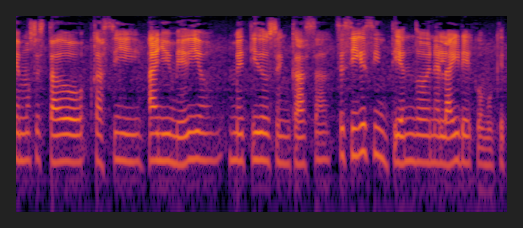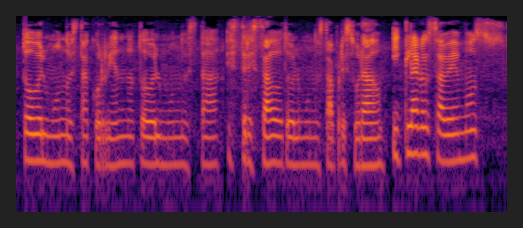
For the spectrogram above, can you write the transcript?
hemos estado casi año y medio metidos en casa, se sigue sintiendo en el aire como que todo el mundo está corriendo, todo el mundo está estresado, todo el mundo está apresurado. Y claro, sabemos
